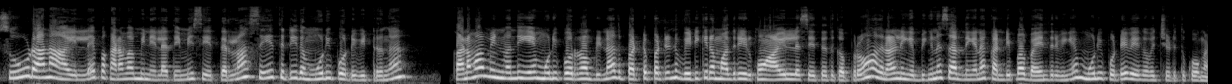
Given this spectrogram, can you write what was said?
சூடான ஆயிலில் இப்போ கனவா மீன் எல்லாத்தையுமே சேர்த்துடலாம். சேர்த்துட்டு இதை மூடி போட்டு விட்டுருங்க. கனவா மீன் வந்து ஏன் மூடி போடுறோம் அப்படின்னா அது பட்டு பட்டுன்னு வெடிக்கிற மாதிரி இருக்கும் ஆயிலில் சேர்த்ததுக்கப்புறம் அதனால் நீங்கள் பிகினஸாக இருந்தீங்கன்னா கண்டிப்பாக பயந்துருவீங்க. மூடி போட்டே வேக வச்சு எடுத்துக்கோங்க.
